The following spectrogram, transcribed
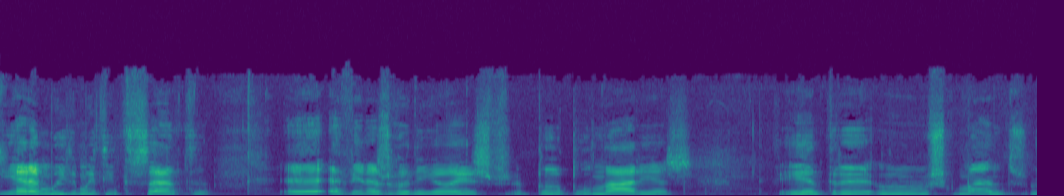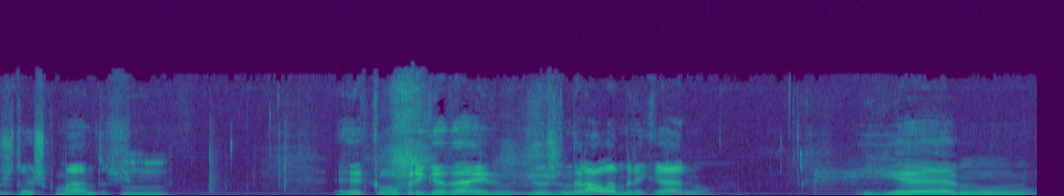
E era muito, muito interessante eh, haver as reuniões pl- plenárias entre os comandos, os dois comandos, Uhum. eh, com o brigadeiro e o general americano, e ehm,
